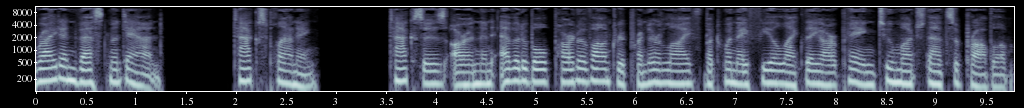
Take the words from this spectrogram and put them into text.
right investment, and tax planning. Taxes are an inevitable part of entrepreneur life, but when they feel like they are paying too much, that's a problem.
